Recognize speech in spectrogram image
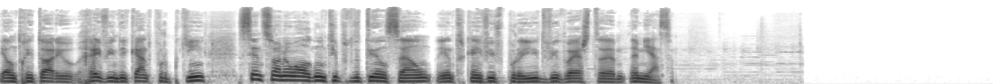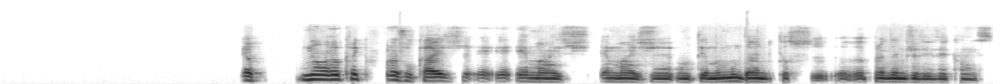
é um território reivindicado por Pequim, sente-se ou não algum tipo de tensão entre quem vive por aí devido a esta ameaça? Não, eu creio que para os locais é, é, é mais, é mais eh, um tema mundano que eles, eh, aprendemos a viver com isso.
